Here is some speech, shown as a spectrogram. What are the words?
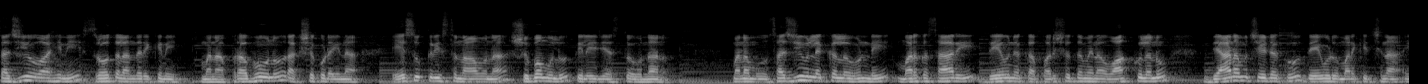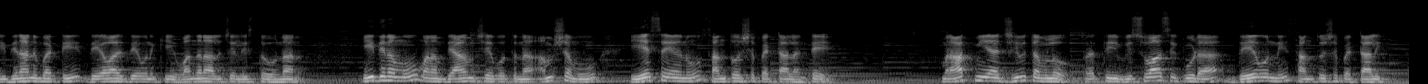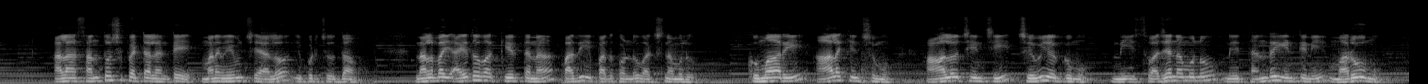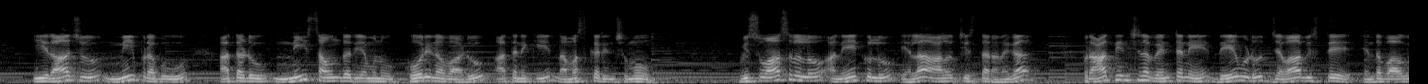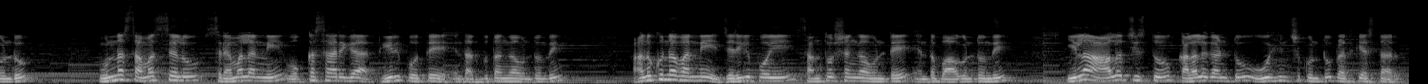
సజీవ వాహిని శ్రోతలందరికీ మన ప్రభువును రక్షకుడైన యేసుక్రీస్తు నామున శుభములు తెలియజేస్తూ ఉన్నాను. మనము సజీవ లెక్కల్లో ఉండి మరొకసారి దేవుని యొక్క పరిశుద్ధమైన వాక్కులను ధ్యానం చేయటకు దేవుడు మనకిచ్చిన ఈ దినాన్ని బట్టి దేవాది దేవునికి వందనాలు చెల్లిస్తూ ఉన్నాను. ఈ దినము మనం ధ్యానం చేయబోతున్న అంశము ఏసయను సంతోషపెట్టాలంటే మన ఆత్మీయ జీవితంలో ప్రతి విశ్వాసి కూడా దేవుణ్ణి సంతోషపెట్టాలి. అలా సంతోష పెట్టాలంటే మనం ఏం చేయాలో ఇప్పుడు చూద్దాం. నలభై ఐదవ కీర్తన పది పదకొండు వచనములు. కుమారి ఆలకించుము. ఆలోచించి చెవియొగ్గుము నీ స్వజనమును నీ తండ్రి ఇంటిని మరువుము. ఈ రాజు నీ ప్రభువు అతడు నీ సౌందర్యమును కోరినవాడు అతనికి నమస్కరించుము. విశ్వాసులలో అనేకులు ఎలా ఆలోచిస్తారనగా ప్రార్థించిన వెంటనే దేవుడు జవాబిస్తే ఎంత బాగుండు? ఉన్న సమస్యలు శ్రమలన్నీ ఒక్కసారిగా తీరిపోతే ఎంత అద్భుతంగా ఉంటుంది? అనుకున్నవన్నీ జరిగిపోయి సంతోషంగా ఉంటే ఎంత బాగుంటుంది? ఇలా ఆలోచిస్తూ కలలుగంటూ ఊహించుకుంటూ బ్రతికేస్తారు.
